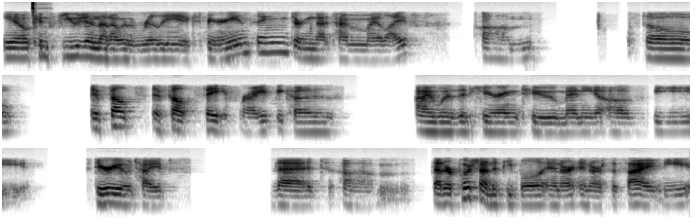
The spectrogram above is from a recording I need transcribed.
you know confusion that I was really experiencing during that time in my life. Um, so it felt it felt safe, right? Because I was adhering to many of the stereotypes that um, that are pushed onto people in our in our society.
